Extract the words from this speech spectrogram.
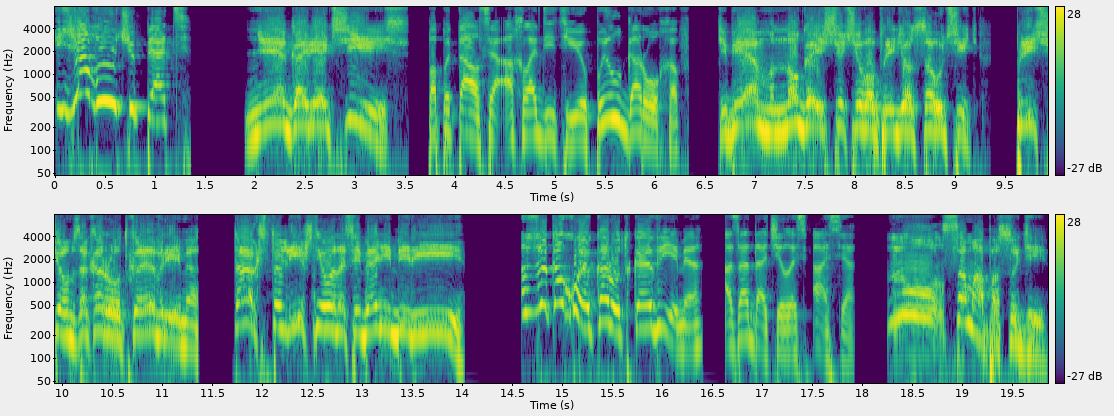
Я выучу пять!» «Не горячись!» Попытался охладить ее пыл Горохов. «Тебе много еще чего придется учить, причем за короткое время, так что лишнего на себя не бери!» «За какое короткое время?» – озадачилась Ася. «Ну, сама посуди.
